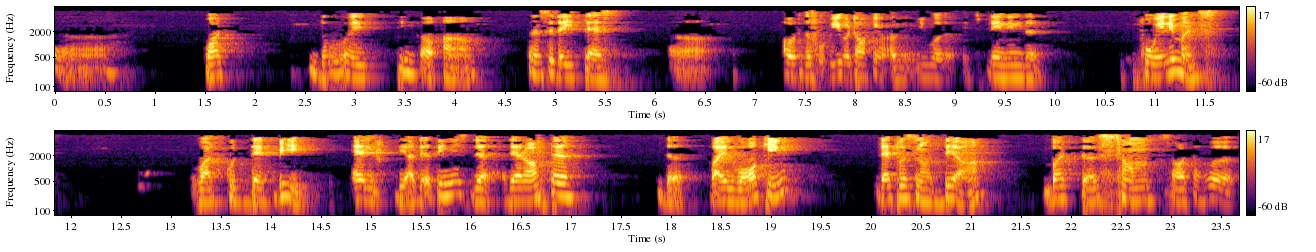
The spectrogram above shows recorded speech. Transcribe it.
Uh, what do I think of, uh, consider it as uh, out of the four, we were talking, uh, you were explaining the four elements. What could that be? And the other thing is that thereafter, the while walking, that was not there, but uh, some sort of a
